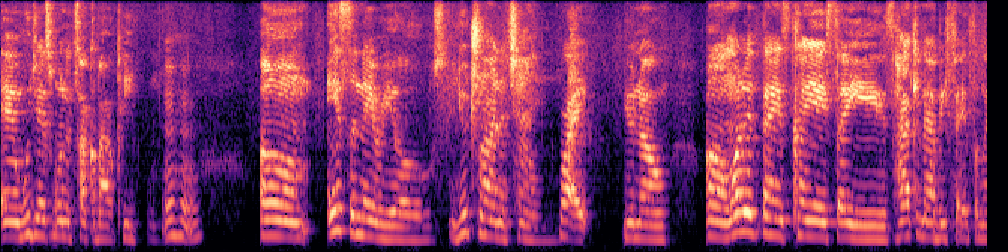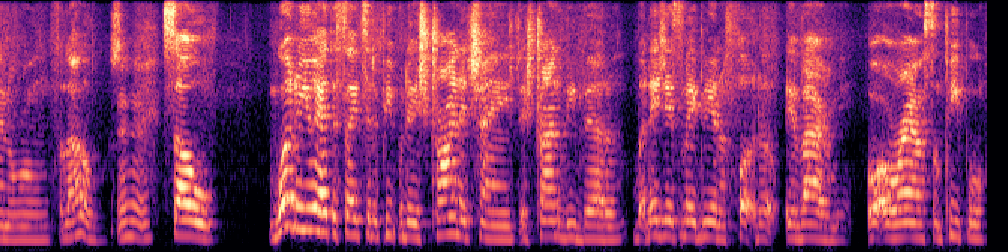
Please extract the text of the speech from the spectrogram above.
and we just want to talk about people. Mm-hmm. Um, in scenarios, you're trying to change. Right. You know, um, one of the things Kanye say is, "How can I be faithful in a room full of hoes?" Mm-hmm. So, what do you have to say to the people that's trying to change, that's trying to be better, but they just may be in a fucked up environment or around some people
